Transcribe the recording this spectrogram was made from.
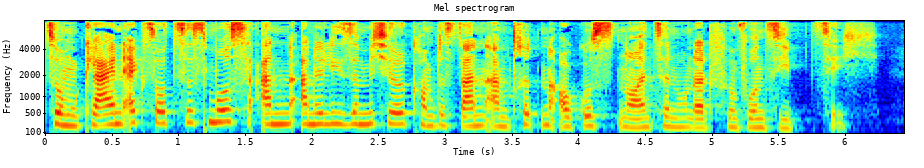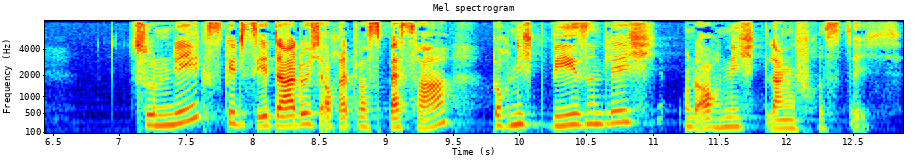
Zum kleinen Exorzismus an Anneliese Michel kommt es dann am 3. August 1975. Zunächst geht es ihr dadurch auch etwas besser, doch nicht wesentlich und auch nicht langfristig.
